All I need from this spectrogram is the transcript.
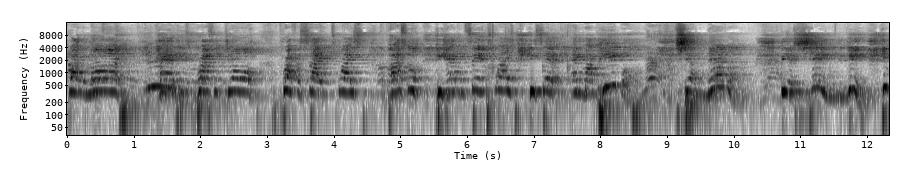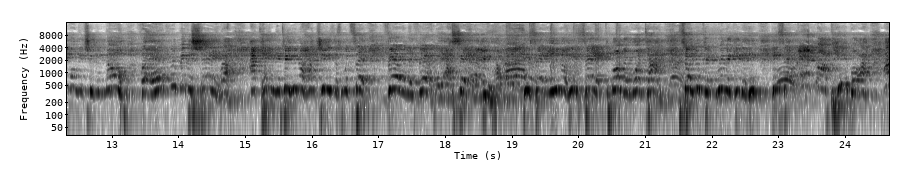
why the Lord had his prophet Joel prophesied twice. Apostle, he had him say it twice. He said, and my people shall never be ashamed again. He wanted you to know for every bit of shame, I, I came to do. You know how Jesus would say, Verily, verily, I say to you. He said, You know, he said it more than one time. So you can really get it. He, he said, And my people, I, I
